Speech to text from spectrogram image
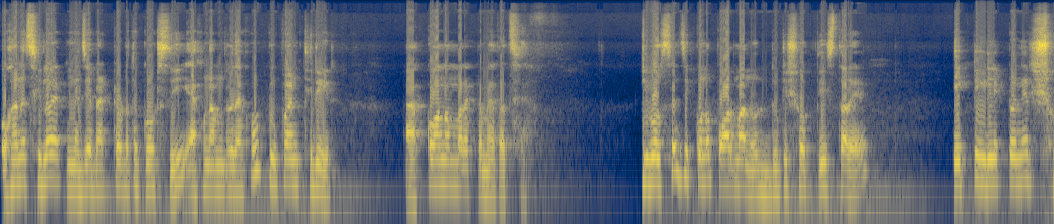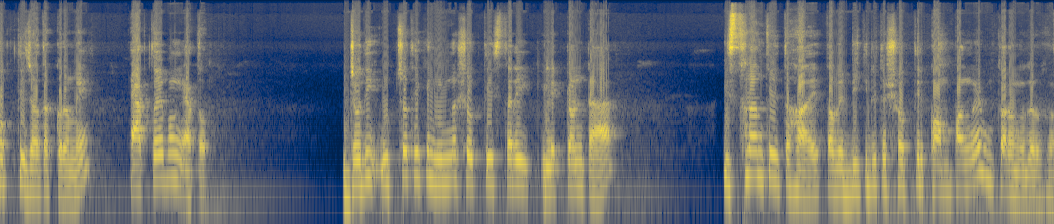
ওখানে ছিল এক যে ম্যাপটা ওটাতে করছি, এখন আমরা দেখো টু পয়েন্ট থ্রির ক নম্বর একটা ম্যাথ আছে। কি বলছে? যে কোনো পরমাণুর দুটি শক্তি স্তরে একটি ইলেকট্রনের শক্তি যথাক্রমে এত এবং এত। যদি উচ্চ থেকে নিম্ন শক্তি স্তরে ইলেকট্রনটা স্থানান্তরিত হয়, তবে বিকৃত শক্তির কম্পাঙ্গ এবং তরঙ্গ দৈর্ঘ্য।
